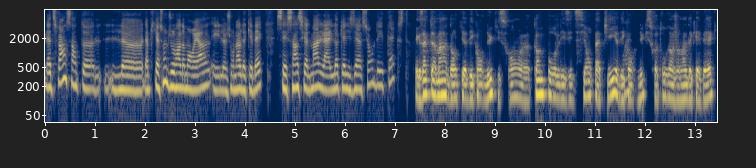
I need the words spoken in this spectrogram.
la différence entre euh, l'application du Journal de Montréal et le Journal de Québec, c'est essentiellement la localisation des textes? Exactement. Donc, il y a des contenus qui seront, euh, comme pour les éditions papier, il y a des contenus qui se retrouvent dans le Journal de Québec,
